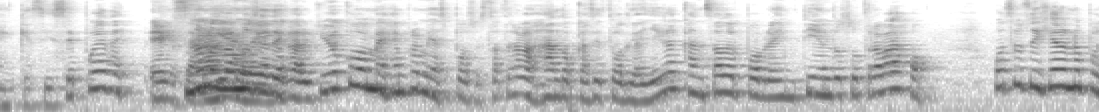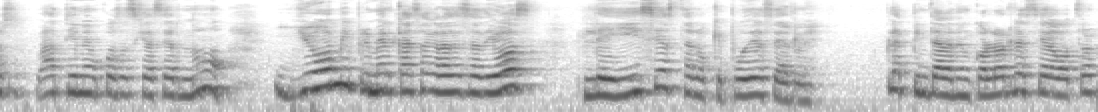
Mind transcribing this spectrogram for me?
en que sí se puede. No nos vamos a Exactly. dejar. Yo como mi ejemplo, mi esposo está trabajando casi todo el día. Llega cansado el pobre, entiendo su trabajo. Otros dijeron, no, pues, ah, tienen cosas que hacer. No. Yo en mi primer casa, gracias a Dios, le hice hasta lo que pude hacerle. Le pintaba de un color, le hacía otro,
